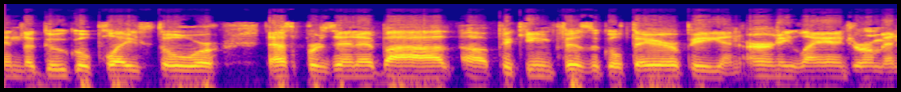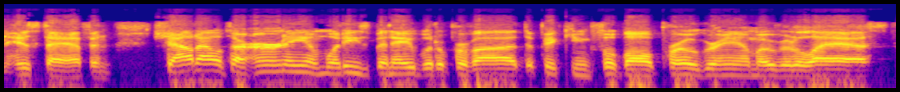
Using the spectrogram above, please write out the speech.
and the Google Play Store. That's presented by uh, Picayune Physical Therapy and Ernie Landrum and his staff. And shout out to Ernie and what he's been able to provide the Picayune football program over the last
